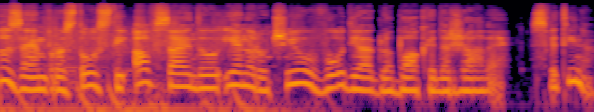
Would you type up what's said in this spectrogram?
Oduzem prostosti offsajdu je naročil vodja globoke države, Svetina.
